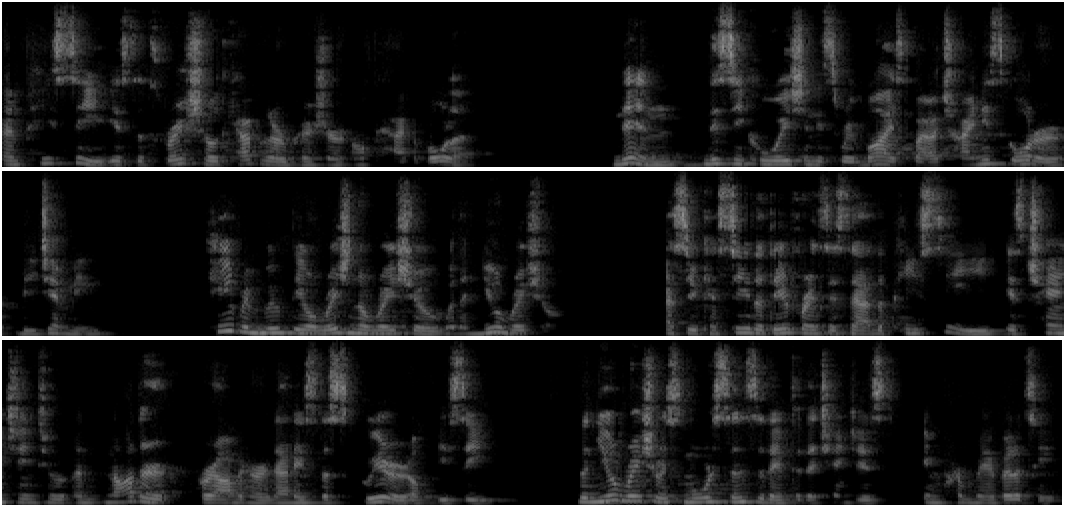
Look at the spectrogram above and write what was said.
and PC is the threshold capillary pressure of the hyperbola. Then, this equation is revised by a Chinese scholar Li Jianming he removed the original ratio with a new ratio. As you can see, the difference is that the PC is changed into another parameter that is the square of PC. The new ratio is more sensitive to the changes in permeability.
